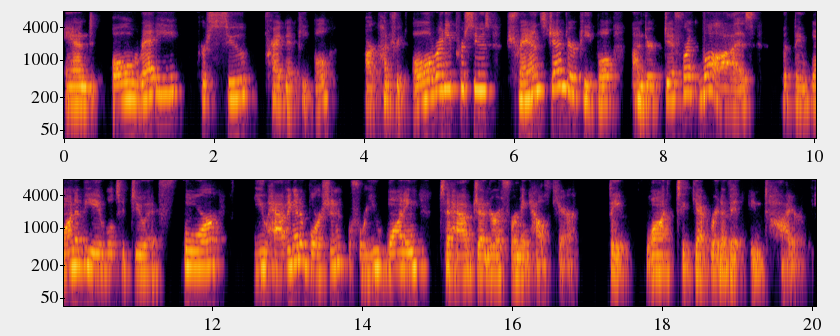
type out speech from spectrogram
and already pursue pregnant people our country already pursues transgender people under different laws, but they want to be able to do it for you having an abortion or for you wanting to have gender affirming health care. They want to get rid of it entirely.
